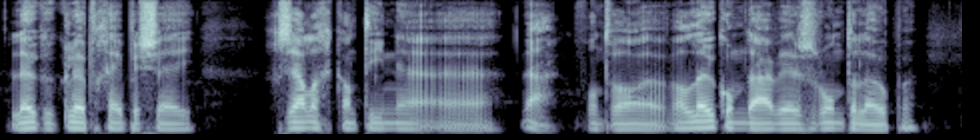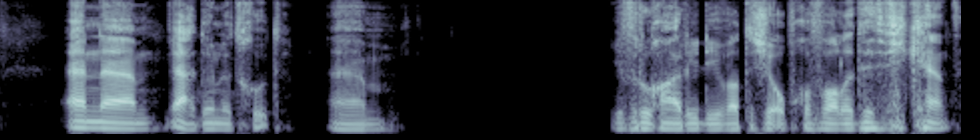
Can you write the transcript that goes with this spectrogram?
Leuke club, GPC. Gezellige kantine. nou, ik vond het wel, wel leuk om daar weer eens rond te lopen. En uh, ja, doen het goed. Um, je vroeg aan Rudy, wat is je opgevallen dit weekend?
